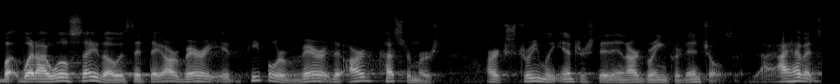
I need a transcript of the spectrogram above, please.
But what I will say, though, is that they are very, it- people are very, that our customers are extremely interested in our green credentials. I I haven't,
